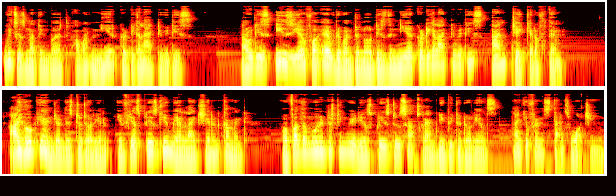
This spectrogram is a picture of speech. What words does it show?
which is nothing but our near critical activities. Now it is easier for everyone to notice the near critical activities and take care of them. I hope you enjoyed this tutorial. If yes, please give me a like, share and comment. For further more interesting videos, please do subscribe DP Tutorials. Thank you friends. Thanks for watching.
